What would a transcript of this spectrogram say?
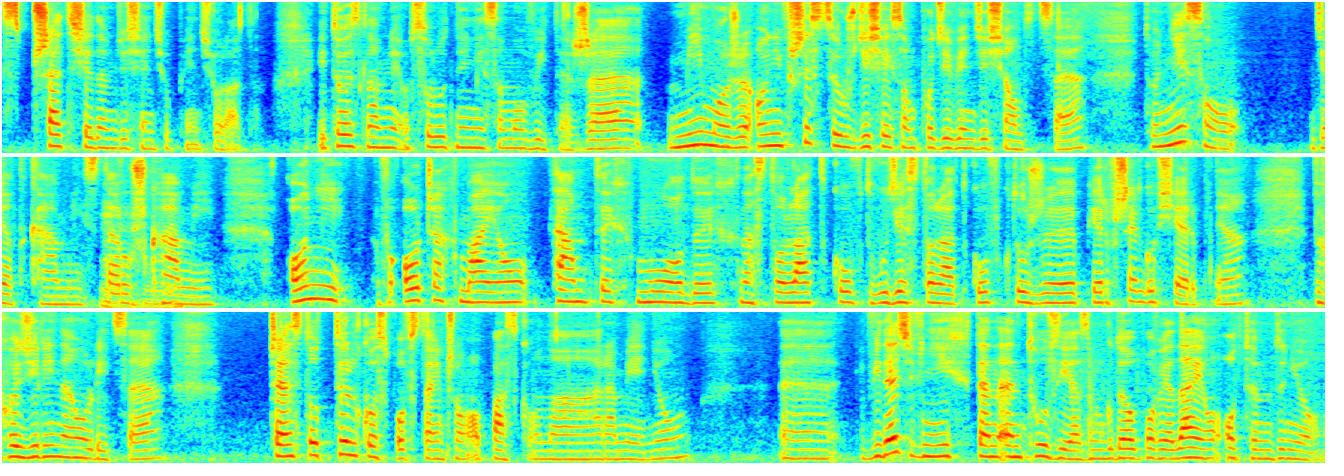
sprzed 75 lat. I to jest dla mnie absolutnie niesamowite, że mimo, że oni wszyscy już dzisiaj są po 90, to nie są dziadkami, staruszkami. Mhm. Oni w oczach mają tamtych młodych nastolatków, dwudziestolatków, którzy 1 sierpnia wychodzili na ulicę, często tylko z powstańczą opaską na ramieniu. E, widać w nich ten entuzjazm, gdy opowiadają o tym dniu.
